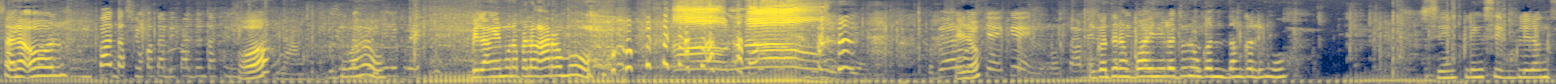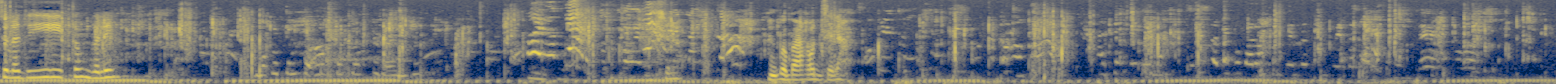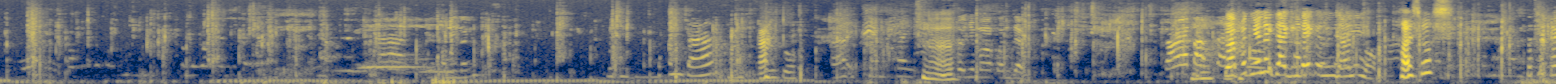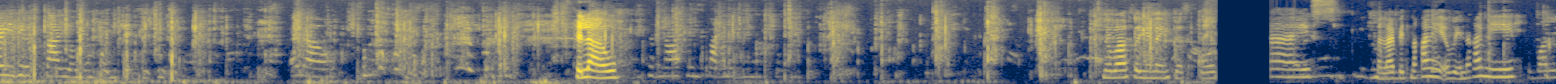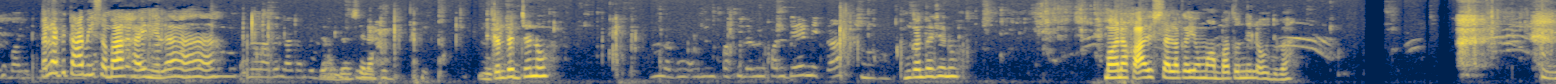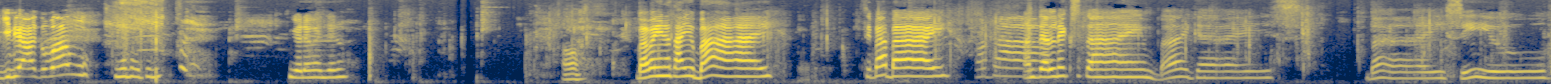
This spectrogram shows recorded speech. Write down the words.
Sana all. Pa, tas yung katabi oh? pa doon. Oh? Wow. Bilangin mo na palang araw mo. oh no! Hello? Ang ganda ng bahay nila doon. Ang ganda, ang galing oh. Simpleng simple lang sila dito. Ang galing. Nagbabakod sila. Ha? Ah. Oo. Dapat nga nag-jogging tayo, ganun dami mo. Asus. Kasi kayo heels tayo yung konti. Hello. Hello. Nabasa niya na yung chest ko. Guys, malapit na kami. Uwi na kami. Malapit na kami sa bahay nila. Nandun sila. Ang ganda dyan, oh. Nag-uuling pa sila ng pandemic, ah. Ang ganda dyan, oh. Mga nakaayos talaga yung mga bato nila, oh, di ba? Ginagawa mo. Ang ganda dyan, oh. Ang ganda nga dyan, oh. Oh. Bye-bye na tayo. Bye! Si bye-bye! Bye-bye. Until next time. Bye, guys. Bye. See you.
